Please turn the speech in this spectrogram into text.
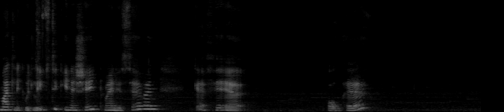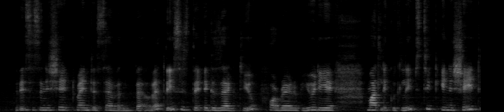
matte liquid lipstick in a shade 27 Cafe Ole. This is in shade 27 Velvet. This is the exact dupe for Rare Beauty matte liquid lipstick in the shade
